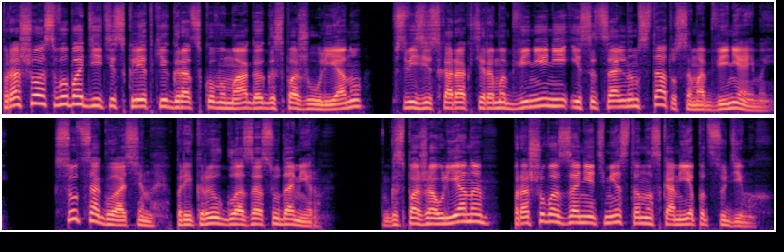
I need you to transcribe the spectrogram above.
Прошу освободить из клетки городского мага госпожу Ульяну в связи с характером обвинений и социальным статусом обвиняемой. Суд согласен, прикрыл глаза судомир. Госпожа Ульяна, Прошу вас занять место на скамье подсудимых».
